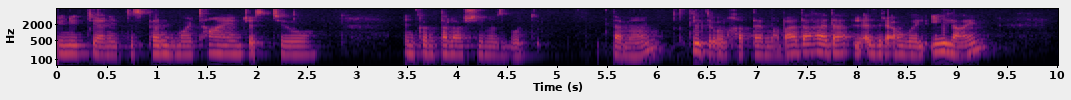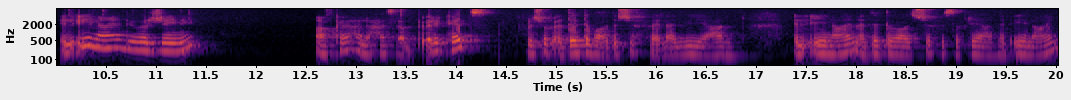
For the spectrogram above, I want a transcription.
you need يعني to spend more time just to إنكم طلعوا شي مزبوط تمام. تلتقوا الخطين مع بعضها هذا الأزرق هو الإي لاين الإي لاين بيورجيني أوكي على حسب ريكتس بشوف قد إيه تبعد الشفة العلوية عن الإي لاين قد إيه تبعد الشفة السفلية عن الإي لاين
